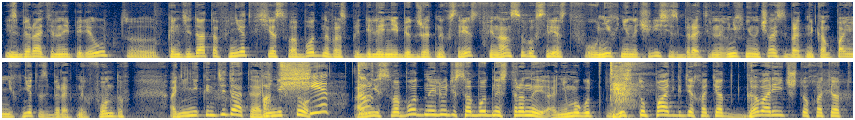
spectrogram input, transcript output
избирательный период, э, кандидатов нет, все свободны в распределении бюджетных средств, финансовых средств, у них не начались избирательные, у них не началась избирательная кампания, у них нет избирательных фондов. Они не кандидаты, они Вообще никто. То... Они свободные люди свободной страны, они могут выступать где хотят, говорить, что хотят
